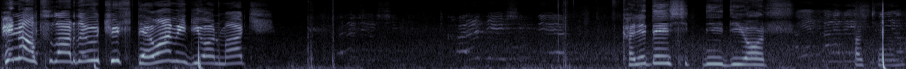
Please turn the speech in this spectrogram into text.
Penaltılarda 3-3 devam ediyor maç. Kale değişikliği diyor. Hakem.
